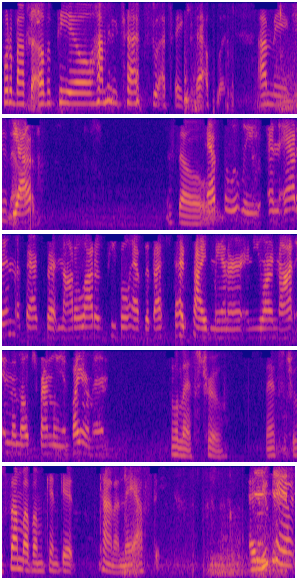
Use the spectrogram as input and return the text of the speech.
what about the other pill? How many times do I take that one? I mean, you know. Yeah. So absolutely, and add in the fact that not a lot of people have the best bedside manner, and you are not in the most friendly environment. Well, that's true. That's true. Some of them can get kind of nasty, and you can't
